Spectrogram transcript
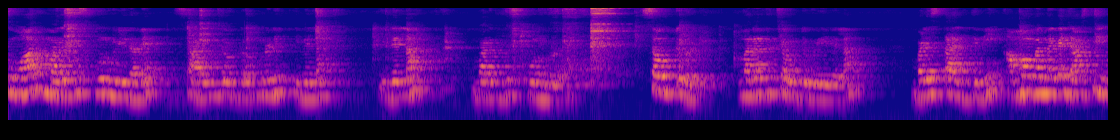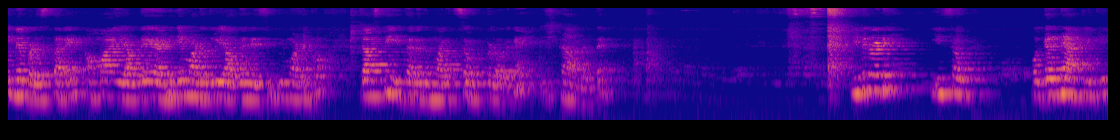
ಸುಮಾರು ಮರದ ಸ್ಪೂನ್ಗಳಿದ್ದಾವೆ ಸಾರಿ, ಚೌಟು. ನೋಡಿ, ಇವೆಲ್ಲ, ಇದೆಲ್ಲ ಮರದ ಸ್ಪೂನ್ಗಳು ಸೌಟುಗಳು ಮರದ ಚೌಟುಗಳು ಇವೆಲ್ಲ. ಬಳಸ್ತಾ ಇರ್ತೀನಿ. ಅಮ್ಮ ಬಂದಾಗ ಜಾಸ್ತಿ ಇವನ್ನೇ ಬಳಸ್ತಾರೆ. ಅಮ್ಮ ಯಾವುದೇ ಅಡುಗೆ ಮಾಡಿದ್ರು, ಯಾವುದೇ ರೆಸಿಪಿ ಮಾಡಿದ್ರು, ಜಾಸ್ತಿ ಈ ಥರದ ಮರದ ಸೌಟ್ಗಳು ಅವ್ರಿಗೆ ಇಷ್ಟ ಆಗುತ್ತೆ. ಇದು ನೋಡಿ, ಈ ಸೌಟ್ ಒಗ್ಗರಣೆ ಹಾಕ್ಲಿಕ್ಕೆ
